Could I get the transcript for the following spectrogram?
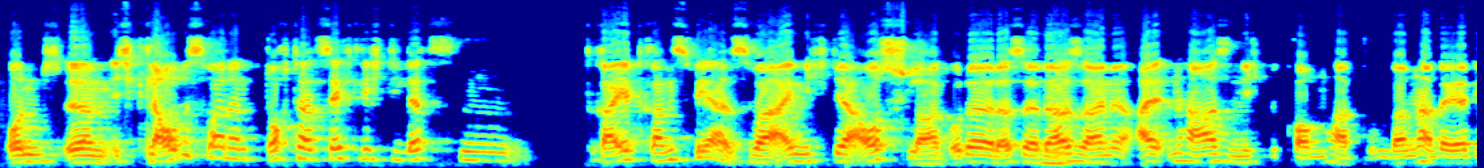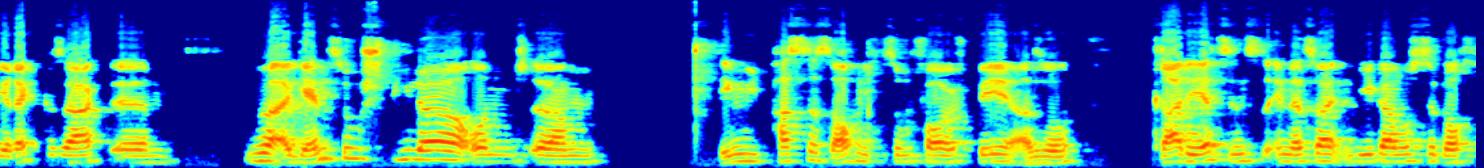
Und ähm, ich glaube, es war dann doch tatsächlich die letzten drei Transfers, war eigentlich der Ausschlag, oder? Dass er da seine alten Hasen nicht bekommen hat. Und dann hat er ja direkt gesagt, ähm, nur Ergänzungsspieler und ähm, irgendwie passt das auch nicht zum VfB. Also gerade jetzt in, in der zweiten Liga musst du doch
